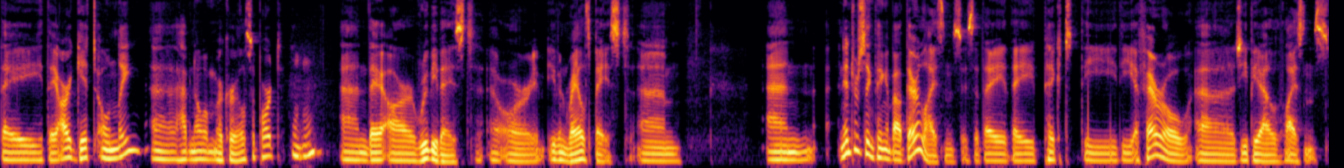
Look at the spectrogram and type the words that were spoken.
they they are Git only, uh, have no Mercurial support, and they are Ruby based or even Rails based. Um, and an interesting thing about their license is that they they picked the the Affero uh, GPL license,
